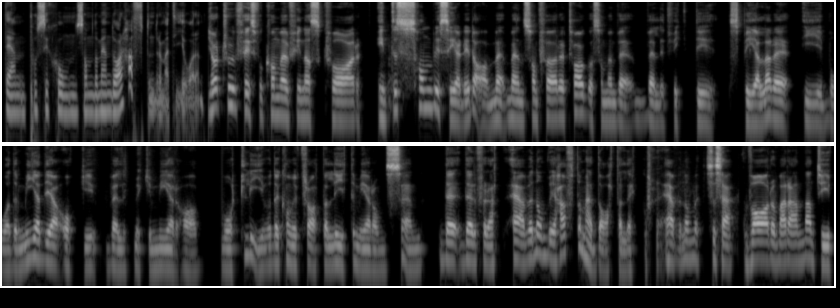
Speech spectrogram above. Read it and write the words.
den position som de ändå har haft under de här tio åren. Jag tror Facebook kommer finnas kvar, inte som vi ser det idag, men, men som företag och som en väldigt viktig spelare i både media och i väldigt mycket mer av vårt liv. Och det kommer vi prata lite mer om sen därför att även om vi har haft de här dataläckorna, även om så att säga, var och varannan typ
